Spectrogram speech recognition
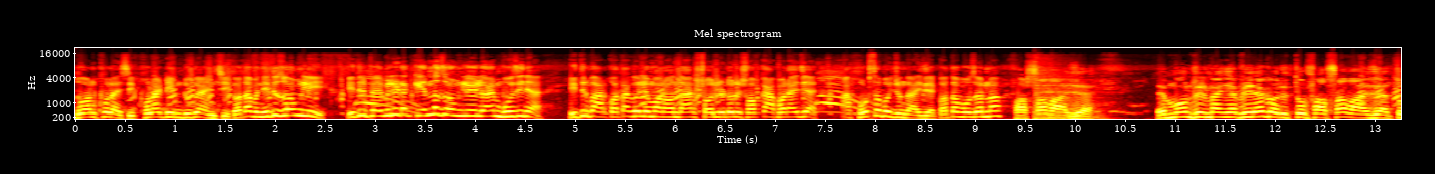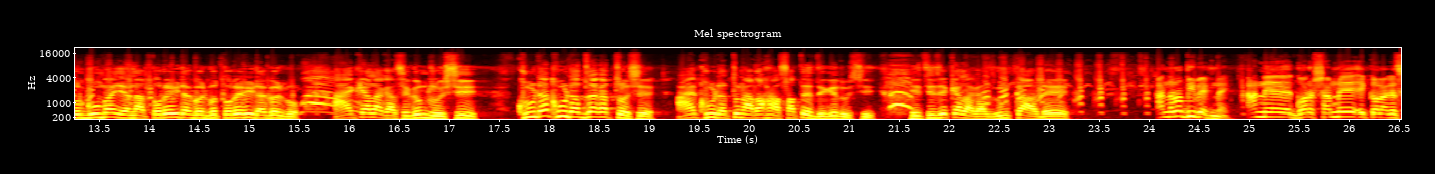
দোয়ান খোলাইছি খোলাই ডিম দুগে আনছি। কথা বলছি ইতি জঙ্গলি, ইতির ফ্যামিলিটা কেন জঙ্গলি হইল আমি বুঝি না। ইতির বার কথা কইলে মনে হয় আর শরীর টলি সব কাপড় আই যায়, আর ফোরসা পর্যন্ত আই যায়, কথা বোঝেন না? ফসা বাজে। এ মন্ত্রীর মাইয়া বিয়ে করি তোর ফসা বাজে তোর ঘুমাইয়ে না তোরে এইটা করব তোর এইটা করব। আয় কেলা গাছে গুণ রুইছি। খুঁড়া খুঁড়ার জায়গাত রয়েছে আয় খুঁড়া তুন আরও হাসাতে দিকে রুইছি। হিচি যে কেলা গাছ গুণ কাটে। আনারও বিবেক নাই। আনে ঘরের সামনে এই কলা গাছ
